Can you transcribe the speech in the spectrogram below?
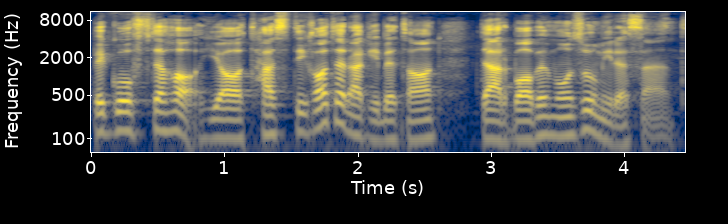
به گفته ها یا تصدیقات رقیبتان در باب موضوع می‌رسند.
